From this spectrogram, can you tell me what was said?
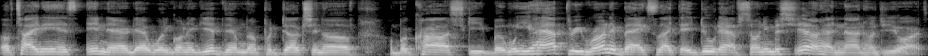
of tight ends in there that we're going to give them the production of Gronkowski. But when you have three running backs like they do, to have Sony Michel had 900 yards.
